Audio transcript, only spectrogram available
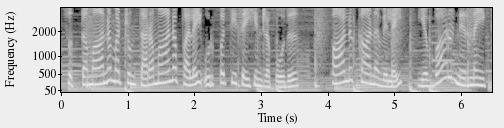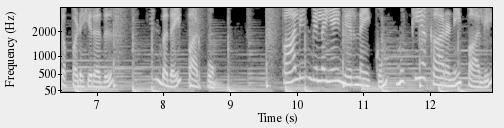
சுத்தமான மற்றும் தரமான பலை உற்பத்தி செய்கின்ற போது பாலுக்கான விலை எவ்வாறு நிர்ணயிக்கப்படுகிறது என்பதை பார்ப்போம். பாலின் விலையை நிர்ணயிக்கும் முக்கிய காரணி பாலில்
